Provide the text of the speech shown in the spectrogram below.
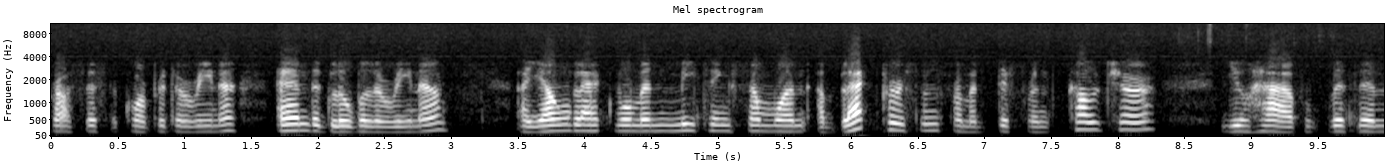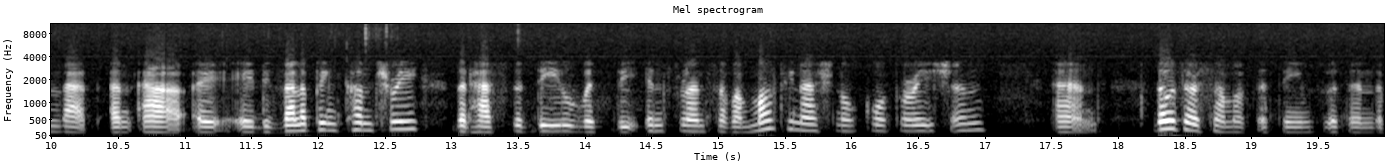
process, the corporate arena, and the global arena. A young black woman meeting someone, a black person from a different culture. You have within that an, uh, a, a developing country that has to deal with the influence of a multinational corporation, and those are some of the themes within the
